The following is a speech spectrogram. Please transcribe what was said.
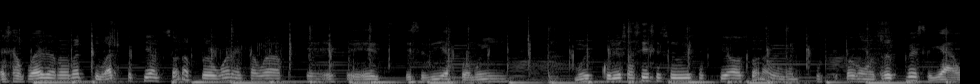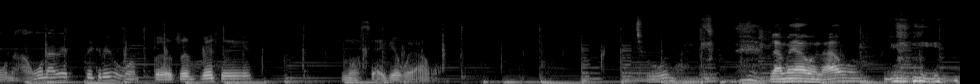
esas weas de repente igual se activan solas, pero bueno, esa eh, ese, ese, ese día fue muy, muy curioso así si se hubiese activado sola, porque fue como tres veces, ya una, una vez te creo, pero tres veces no sé qué weón. Chuta. La media volada.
